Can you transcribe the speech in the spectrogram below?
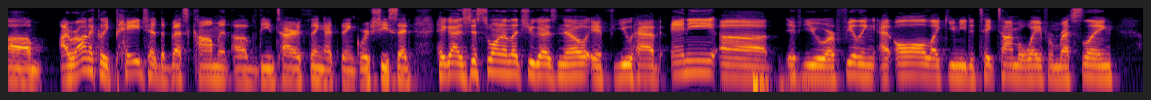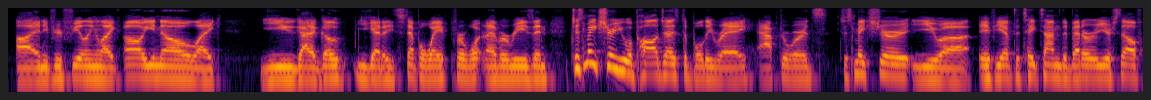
Um, ironically, Paige had the best comment of the entire thing, I think, where she said, "Hey guys, just want to let you guys know if you have any, uh, if you are feeling at all like you need to take time away from wrestling, uh, and if you're feeling like, oh, you know, like you got to go you got to step away for whatever reason. Just make sure you apologize to bully ray afterwards. Just make sure you uh, if you have to take time to better yourself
